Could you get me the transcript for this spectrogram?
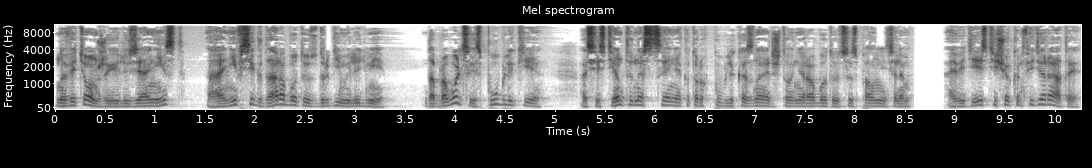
Но ведь он же иллюзионист, а они всегда работают с другими людьми. Добровольцы из публики, ассистенты на сцене, о которых публика знает, что они работают с исполнителем. А ведь есть еще конфедераты,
